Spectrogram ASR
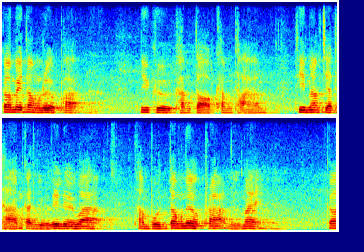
ก็ไม่ต้องเลือกพระ นี่คือคำตอบคำถาม ที่มักจะถามกันอยู่เรื่อย ๆ ว่าทำบุญต้องเลือกพระหรือไม่ ก็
